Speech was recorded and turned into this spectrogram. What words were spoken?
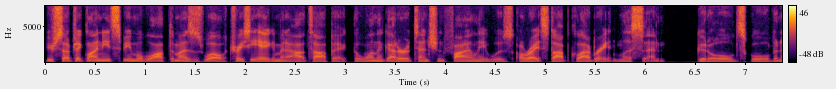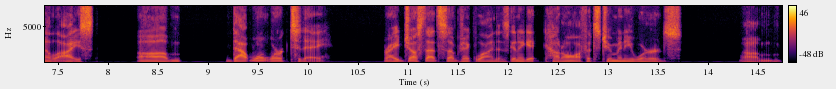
your subject line needs to be mobile optimized as well. Tracy Hageman, hot topic. The one that got her attention finally was, all right, stop, collaborate, and listen. Good old school vanilla ice. Um, that won't work today, right? Just that subject line is going to get cut off. It's too many words. Um,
